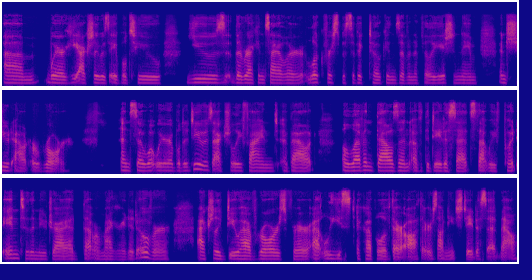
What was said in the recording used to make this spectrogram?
um, where he actually was able to use the reconciler, look for specific tokens of an affiliation name, and shoot out a ROR. And so what we were able to do is actually find about 11,000 of the data sets that we've put into the new Dryad that were migrated over actually do have RORs for at least a couple of their authors on each data set now.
